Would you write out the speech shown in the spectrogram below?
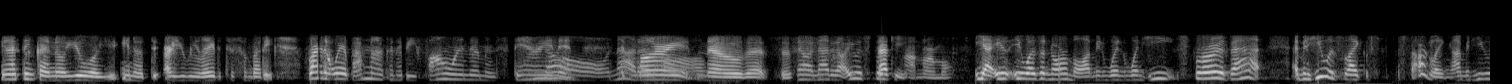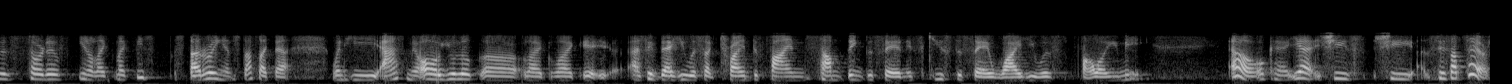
you know, I think I know you. Or you, you know, are you related to somebody?" Right away, but I'm not going to be following them and staring no, and not admiring. at all. No, that's just No, not at all. It was that's not normal. Yeah, it, it wasn't normal. I mean, when when he splurred that, I mean, he was like startling. I mean, he was sort of, you know, like like he's stuttering and stuff like that. When he asked me, "Oh, you look uh like like eh, as if that he was like trying to find something to say, an excuse to say why he was following me." Oh, okay. Yeah, she's she she's upstairs.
